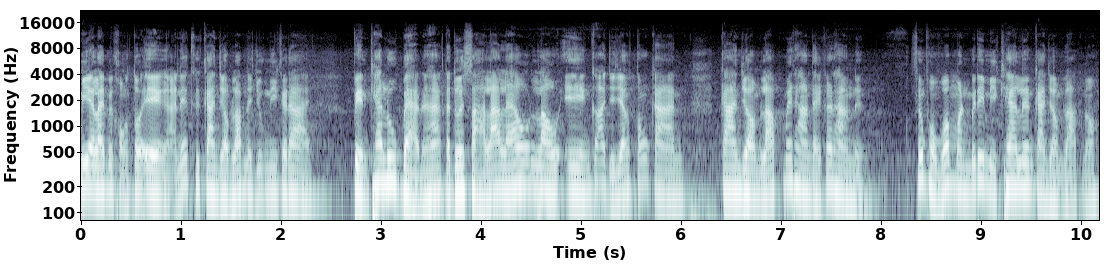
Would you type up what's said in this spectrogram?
มีอะไรเป็นของตัวเองอะอันนี้คือการยอมรับในยุคนี้ก็ได้ เปลี่ยนแค่รูปแบบนะฮะแต่โดยสาระแล้วเราเองก็อาจจะยังต้องการการยอมรับไม่ทางใดก็ทางหนึ่ง ซึ่งผมว่ามันไม่ได้มีแค่เรื่องการยอมรับเนาะ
